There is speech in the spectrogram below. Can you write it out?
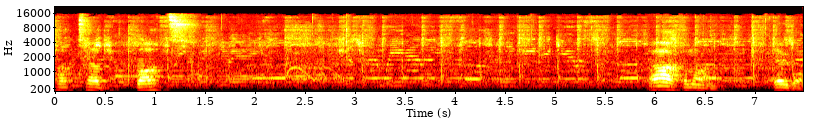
Hot tub box. Oh, come on. There we go.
